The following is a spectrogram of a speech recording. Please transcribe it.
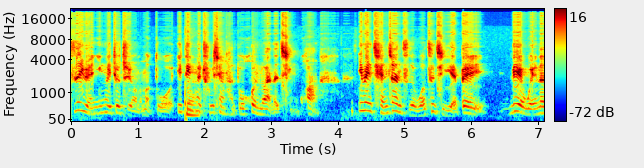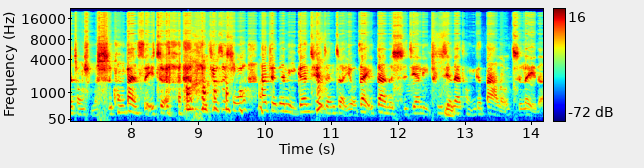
资源因为就只有那么多，一定会出现很多混乱的情况。因为前阵子我自己也被列为那种什么时空伴随者，就是说他觉得你跟确诊者有在一段的时间里出现在同一个大楼之类的，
